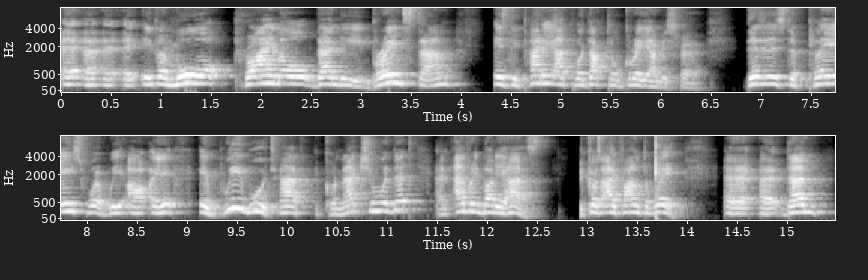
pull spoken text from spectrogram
even more primal than the brainstem is the periaqueductal gray hemisphere. This is the place where we are. If we would have a connection with it, and everybody has, because I found a way, uh, uh, then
